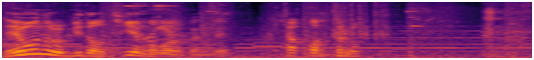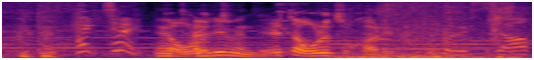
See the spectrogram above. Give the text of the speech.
네온으로 미드 어떻게 먹어요 근데? 샷건으로 탈출. 일단 달리면 오른쪽 돼. 일단 오른쪽 가리 볼수 없.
